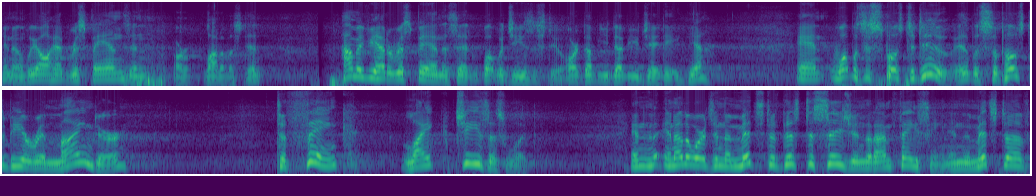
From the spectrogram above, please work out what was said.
You know, we all had wristbands, and or a lot of us did. How many of you had a wristband that said, What would Jesus do? or WWJD? Yeah? And what was it supposed to do? It was supposed to be a reminder to think like Jesus would. In, in other words, in the midst of this decision that I'm facing, in the midst of,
